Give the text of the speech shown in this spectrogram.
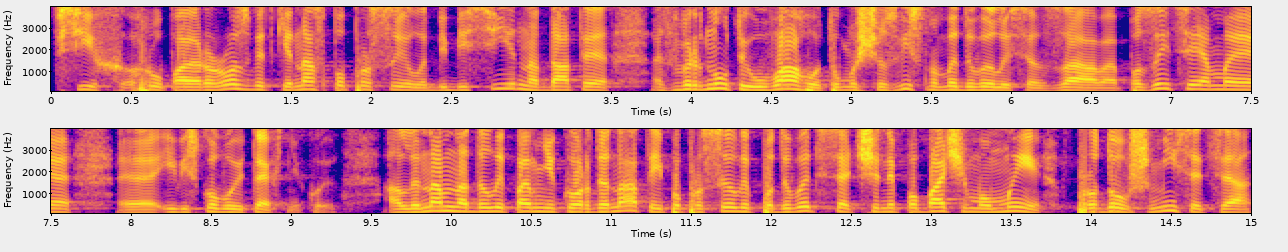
всіх груп аеророзвідки, нас попросили BBC надати, звернути увагу, тому що, звісно, ми дивилися за позиціями е, і військовою технікою. Але нам надали певні координати і попросили подивитися, чи не побачимо ми впродовж місяця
